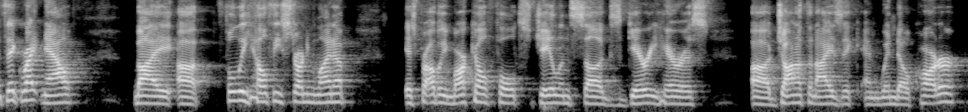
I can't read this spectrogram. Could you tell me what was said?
I think right now, my uh, fully healthy starting lineup is probably Markelle Fultz, Jalen Suggs, Gary Harris, uh, Jonathan Isaac, and Wendell Carter.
